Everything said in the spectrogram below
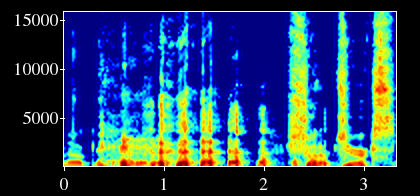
Okay. Shut up, jerks.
